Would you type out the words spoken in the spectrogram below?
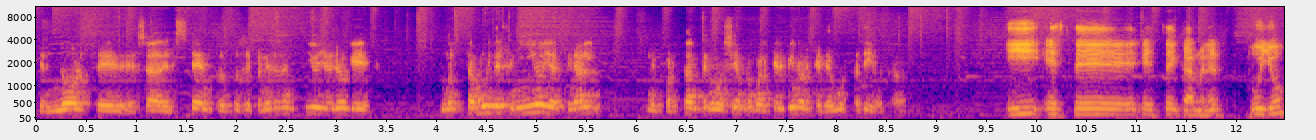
del norte, o sea, del centro. Entonces, en ese sentido yo creo que no está muy definido y al final lo importante, como siempre, cualquier vino el que te gusta a ti. o sea, Y este, este Carmener tuyo,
